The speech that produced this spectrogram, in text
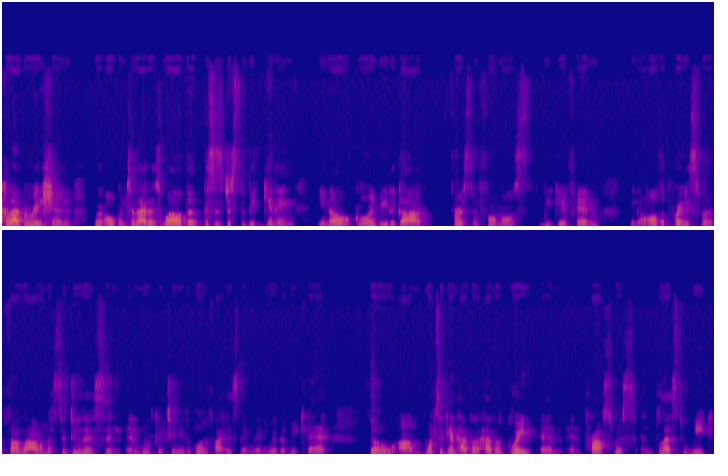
collaboration we're open to that as well. That this is just the beginning you know glory be to god. First and foremost we give him you know all the praise for, for allowing us to do this and and we'll continue to glorify his name in any way that we can so um, once again have a have a great and and prosperous and blessed week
